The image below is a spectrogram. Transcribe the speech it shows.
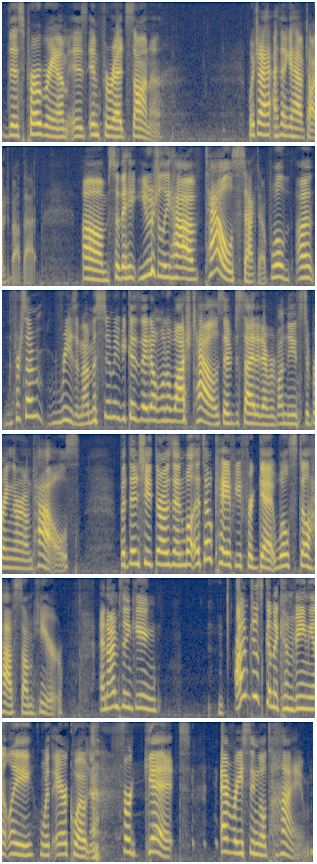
this program is infrared sauna, which I, I think I have talked about that. Um, so they usually have towels stacked up. Well, uh, for some reason, I'm assuming because they don't want to wash towels, they've decided everyone needs to bring their own towels. But then she throws in, "Well, it's okay if you forget. We'll still have some here." And I'm thinking, I'm just going to conveniently, with air quotes, forget every single time.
